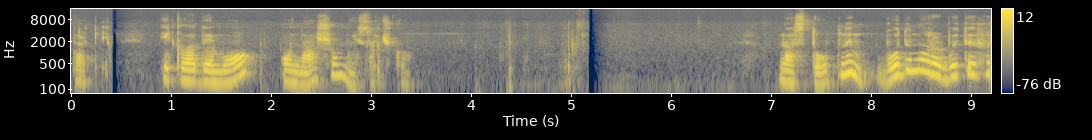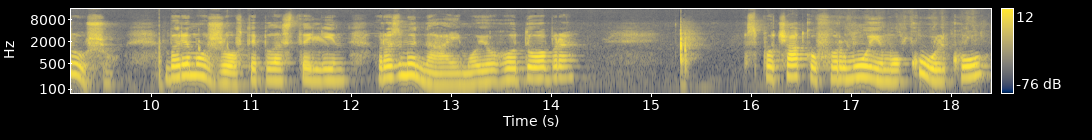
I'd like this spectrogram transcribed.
Так, і- кладемо у нашу мисочку. Наступним будемо робити грушу. Беремо жовтий пластилін, розминаємо його добре. Спочатку формуємо кульку,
